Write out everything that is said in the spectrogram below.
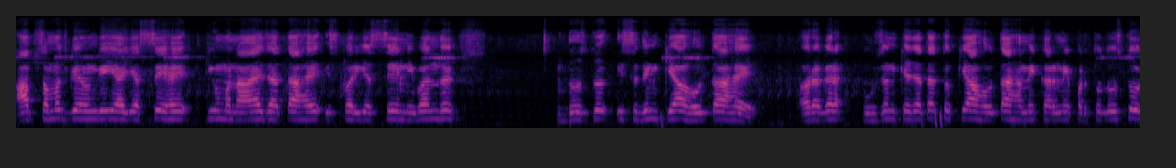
आप समझ गए होंगे या यस्से है, क्यों मनाया जाता है, इस पर यस्से निबंध। दोस्तों, इस दिन क्या होता है? और अगर पूजन किया जाता है तो क्या होता है हमें करने पर? तो दोस्तों,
